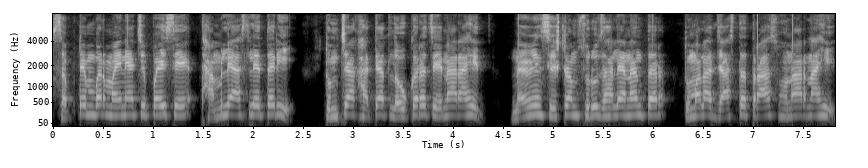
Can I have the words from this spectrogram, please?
सप्टेंबर महिन्याचे पैसे थांबले असले तरी तुमच्या खात्यात लवकरच येणार आहेत. नवीन सिस्टम सुरू झाल्यानंतर तुम्हाला जास्त त्रास होणार नाही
